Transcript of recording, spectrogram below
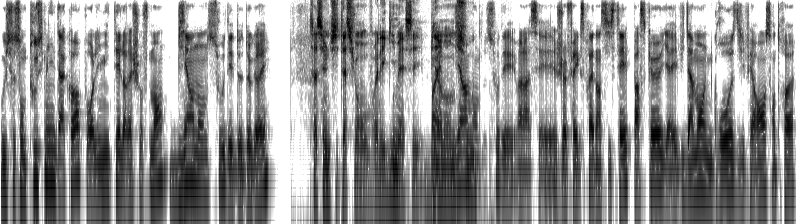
où ils se sont tous mis d'accord pour limiter le réchauffement bien en dessous des 2 degrés. Ça, c'est une citation, ouvrez les guillemets, c'est bien, en, bien dessous. en dessous. des. Voilà, c'est, je fais exprès d'insister parce qu'il y a évidemment une grosse différence entre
